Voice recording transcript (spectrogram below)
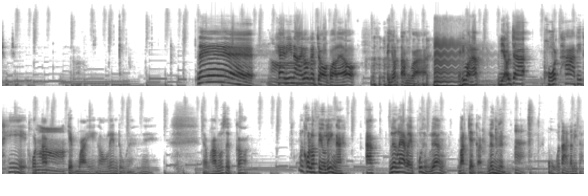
ชุบชุบเน่อ๋อแค่นี้นายก็กระจอกกว่าแล้วไอยศต่ำกว่าอย่างที่บอกนะครับ เดี๋ยวจะโพสท่าเท่ๆโค้ดอัพอ่าเก็บไว้ลองเล่นดูนะนี่แต่ความรู้สึกก็ มันคนละฟีลลิ่งนะอะเรื่องแรกเลยพูดถึงเรื่องบัตเจ็ตก่อนเรื่องเงิน อะโอ้โหต่างกันเลยอะ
